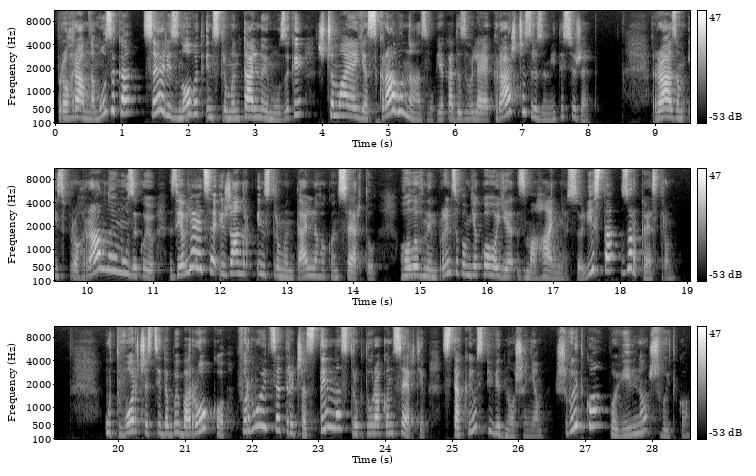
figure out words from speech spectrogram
Програмна музика це різновид інструментальної музики, що має яскраву назву, яка дозволяє краще зрозуміти сюжет. Разом із програмною музикою з'являється і жанр інструментального концерту, головним принципом якого є змагання соліста з оркестром. У творчості доби барокко формується тричастинна структура концертів з таким співвідношенням швидко, повільно, швидко.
